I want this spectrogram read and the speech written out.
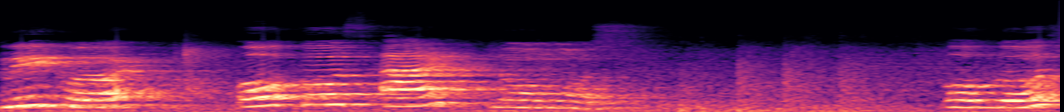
Greek word okos and nomos. Okos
